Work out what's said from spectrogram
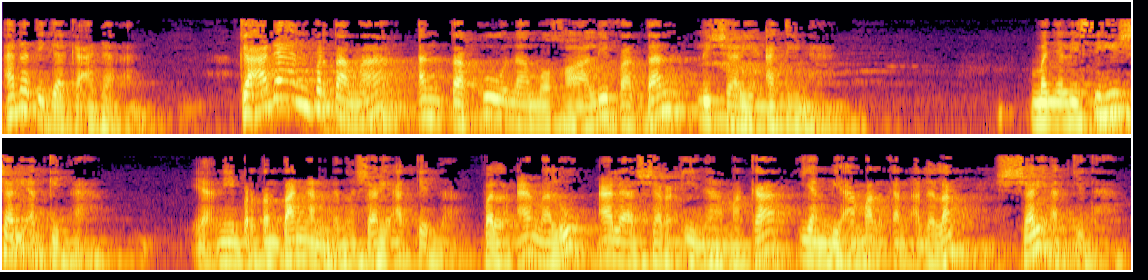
ada tiga keadaan. Keadaan pertama antakuna mukhalifatan li syariatina. Menyelisihi syariat kita. Yakni bertentangan dengan syariat kita. Fal amalu ala syar'ina, maka yang diamalkan adalah syariat kita.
